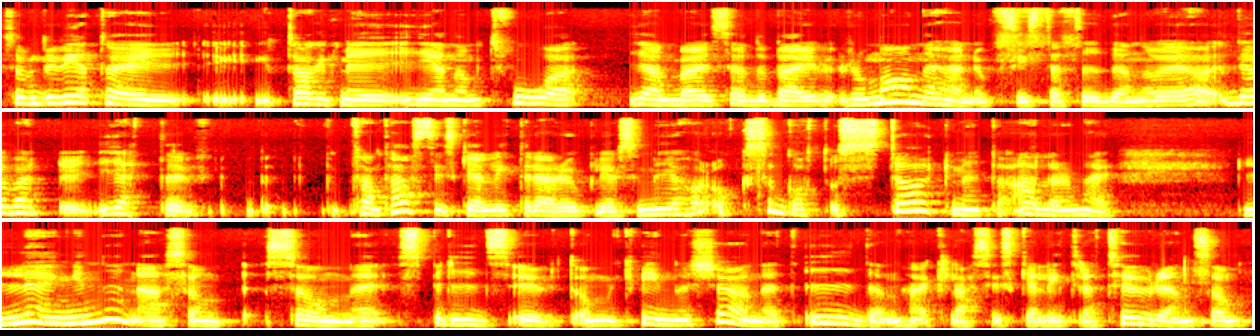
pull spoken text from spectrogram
som du vet har jag tagit mig igenom två Hjalmar Söderberg-romaner här nu på sista tiden. Och jag, det har varit jättefantastiska litterära upplevelser. Men jag har också gått och stört mig på alla de här lögnerna som, som sprids ut om kvinnokönet i den här klassiska litteraturen. Som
